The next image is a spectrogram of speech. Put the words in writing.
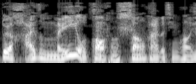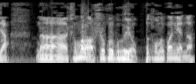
对孩子没有造成伤害的情况下，那程波老师会不会有不同的观点呢？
